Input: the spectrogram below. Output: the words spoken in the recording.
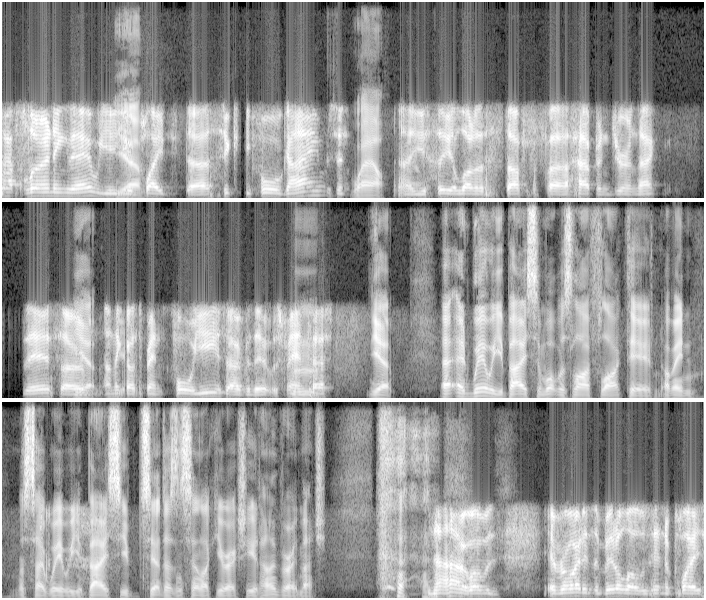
tough learning there. You, Yeah. you played uh, 64 games, and Wow. uh, you see a lot of stuff uh, happen during that there. So Yeah. I think I spent four years over there. It was fantastic. Yeah. Uh, and where were you based, and what was life like there? I mean, I say where were you based? You, it doesn't sound like you're actually at home very much. No, I was uh, right in the middle. I was in a place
